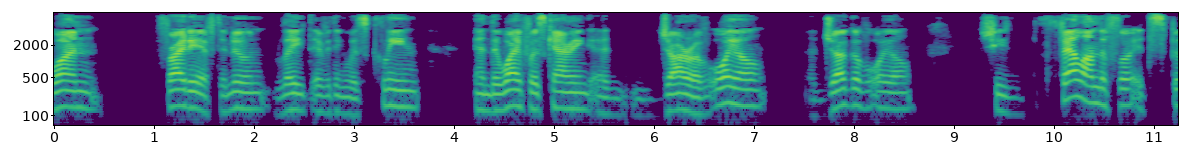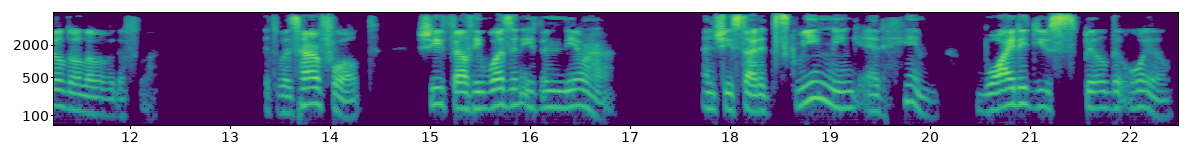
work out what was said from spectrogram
one Friday afternoon, late, everything was clean, and the wife was carrying a jar of oil, a jug of oil. She fell on the floor, it spilled all over the floor. It was her fault. She felt he wasn't even near her. And she started screaming at him. Why did you spill the oil?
